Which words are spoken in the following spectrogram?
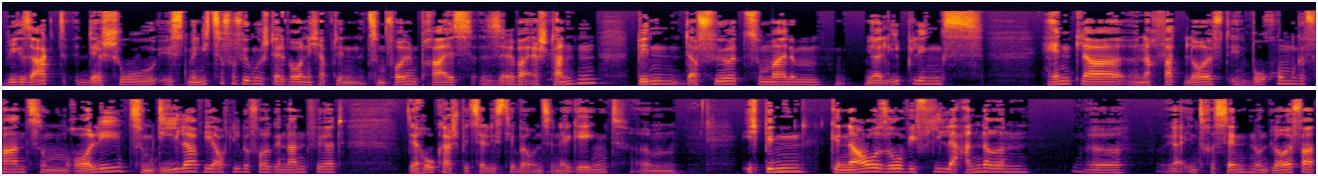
wie gesagt, der Schuh ist mir nicht zur Verfügung gestellt worden. Ich habe den zum vollen Preis selber erstanden, bin dafür zu meinem ja, Lieblingshändler nach Watt läuft in Bochum gefahren, zum Rolli, zum Dealer, wie er auch liebevoll genannt wird, der Hoka-Spezialist hier bei uns in der Gegend. Ähm, ich bin genauso wie viele anderen äh, ja, Interessenten und Läufer,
